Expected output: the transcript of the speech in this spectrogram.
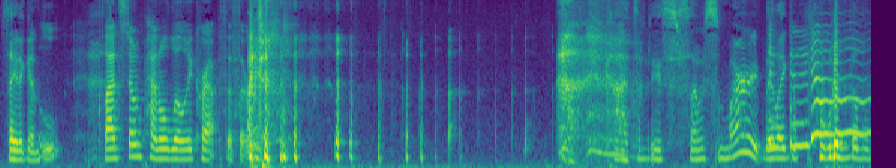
Say it again. Gladstone Pennell Lillicrap the third. God, somebody's so smart. They like when the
